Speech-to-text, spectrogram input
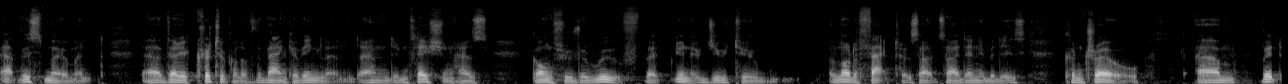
at this moment, uh, very critical of the Bank of England, and inflation has gone through the roof, but, you know, due to a lot of factors outside anybody's control. Um, but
